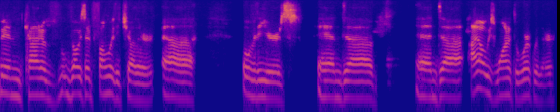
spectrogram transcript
been kind of we've always had fun with each other uh, over the years, and uh, and uh, I always wanted to work with her.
